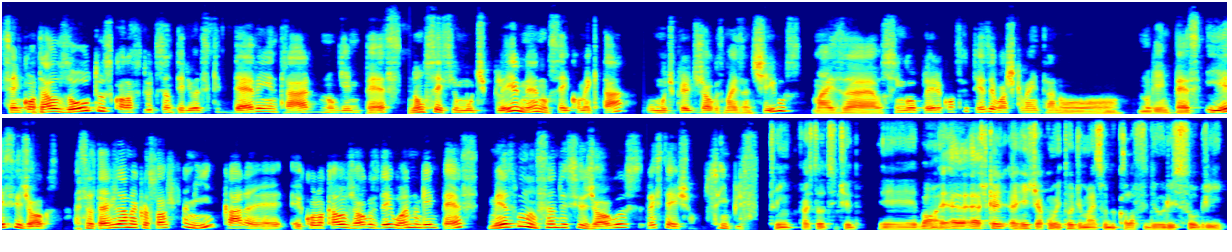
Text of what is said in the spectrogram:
Sem encontrar os outros Call of Duty anteriores que devem entrar no Game Pass. Não sei se o multiplayer, né? Não sei como é que tá. O multiplayer de jogos mais antigos, mas uh, o single player com certeza eu acho que vai entrar no, no Game Pass. E esses jogos, a estratégia da Microsoft para mim, cara, é, é, colocar os jogos Day One no Game Pass, mesmo lançando esses jogos PlayStation. Simples. Sim, faz todo sentido. É, bom, é, é, acho que a, gente já comentou demais sobre Call of Duty, sobre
